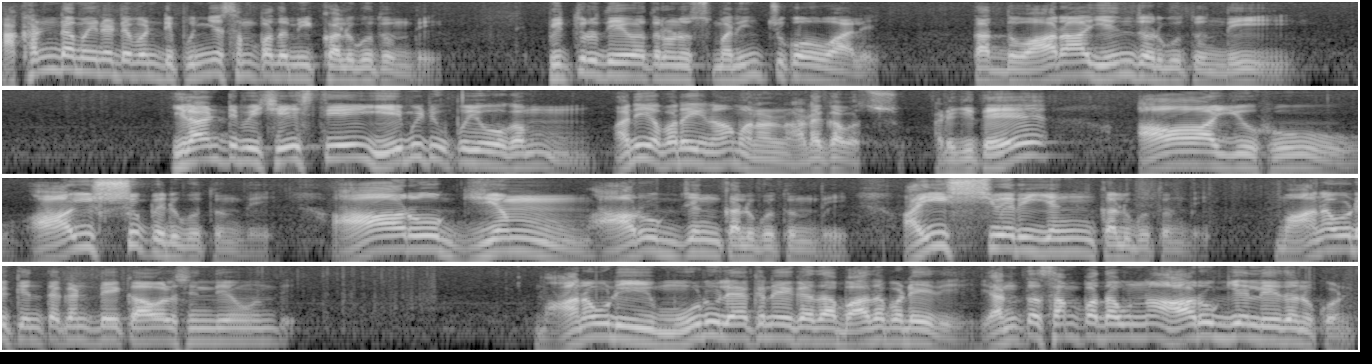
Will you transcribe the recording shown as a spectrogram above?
అఖండమైనటువంటి పుణ్య సంపద మీకు కలుగుతుంది. పితృదేవతలను స్మరించుకోవాలి. తద్వారా ఏం జరుగుతుంది? ఇలాంటివి చేస్తే ఏమిటి ఉపయోగం అని ఎవరైనా మనల్ని అడగవచ్చు. అడిగితే ఆయుహు ఆయుష్ పెరుగుతుంది. ఆరోగ్యం ఆరోగ్యం కలుగుతుంది. ఐశ్వర్యం కలుగుతుంది. మానవుడికి ఇంతకంటే కావాల్సిందేముంది? మానవుడు ఈ మూడు లేకనే కదా బాధపడేది. ఎంత సంపద ఉన్నా ఆరోగ్యం లేదనుకోండి.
